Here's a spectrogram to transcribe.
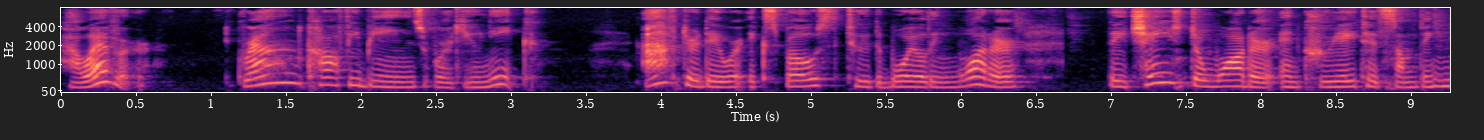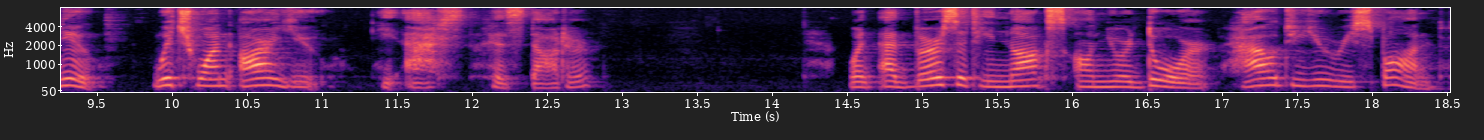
However, ground coffee beans were unique. After they were exposed to the boiling water, they changed the water and created something new. Which one are you? he asked his daughter. When adversity knocks on your door, how do you respond?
